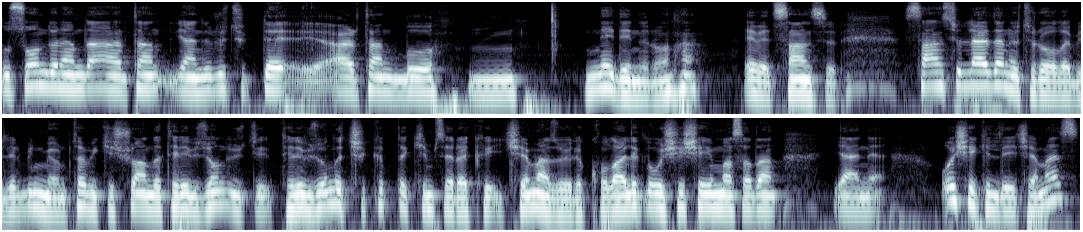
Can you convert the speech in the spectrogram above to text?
bu son dönemde artan yani Rütük'te e, artan bu hmm, ne denir ona? evet sansür. Sansürlerden ötürü olabilir bilmiyorum. Tabii ki şu anda televizyon televizyonda çıkıp da kimse rakı içemez öyle kolaylıkla o şişeyi masadan yani o şekilde içemez.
